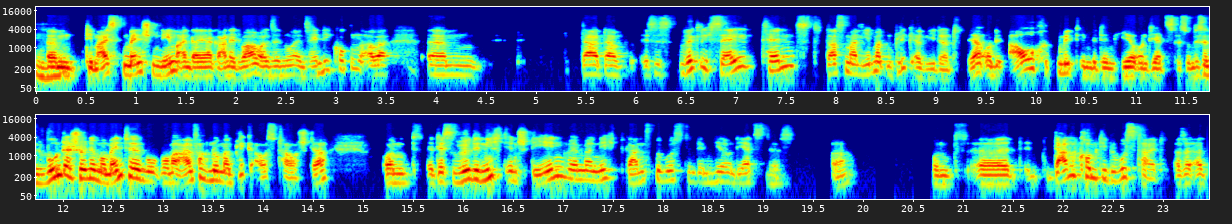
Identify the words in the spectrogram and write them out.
Mhm. Ähm, die meisten Menschen nehmen einen da ja gar nicht wahr, weil sie nur ins Handy gucken, aber ähm, da, da ist es wirklich seltenst, dass mal jemand einen Blick erwidert, ja, und auch mit, mit dem Hier und Jetzt ist. Und das sind wunderschöne Momente, wo, wo man einfach nur mal einen Blick austauscht, ja. Und das würde nicht entstehen, wenn man nicht ganz bewusst in dem Hier und Jetzt ist. Ja? Und äh, dann kommt die Bewusstheit. Also äh,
